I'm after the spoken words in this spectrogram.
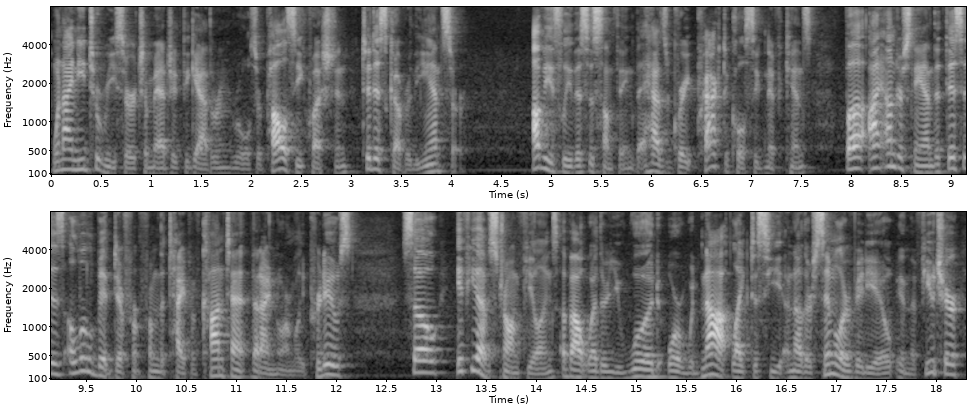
when I need to research a Magic the Gathering rules or policy question to discover the answer. Obviously, this is something that has great practical significance, but I understand that this is a little bit different from the type of content that I normally produce, so if you have strong feelings about whether you would or would not like to see another similar video in the future,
